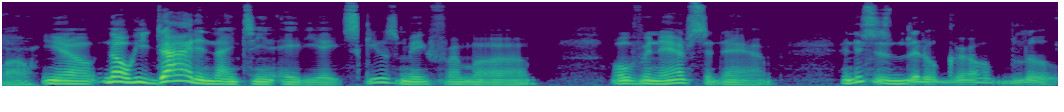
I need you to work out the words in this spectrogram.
Wow. You know, no, he died in 1988. Excuse me, from uh, over in Amsterdam, and this is Little Girl Blue.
